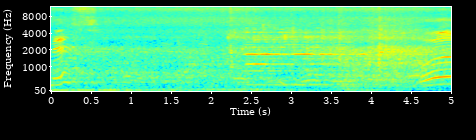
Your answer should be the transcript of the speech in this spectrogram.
mist. Whoa,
